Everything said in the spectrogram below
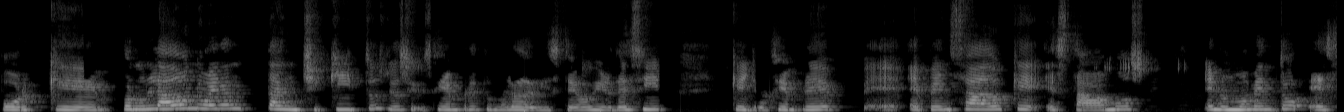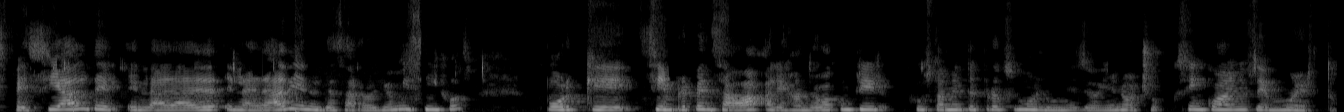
porque por un lado no eran tan chiquitos, yo siempre, tú me lo debiste oír decir, que yo siempre he pensado que estábamos en un momento especial de, en, la edad, en la edad y en el desarrollo de mis hijos, porque siempre pensaba, Alejandro va a cumplir justamente el próximo lunes de hoy en ocho, cinco años de muerto.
